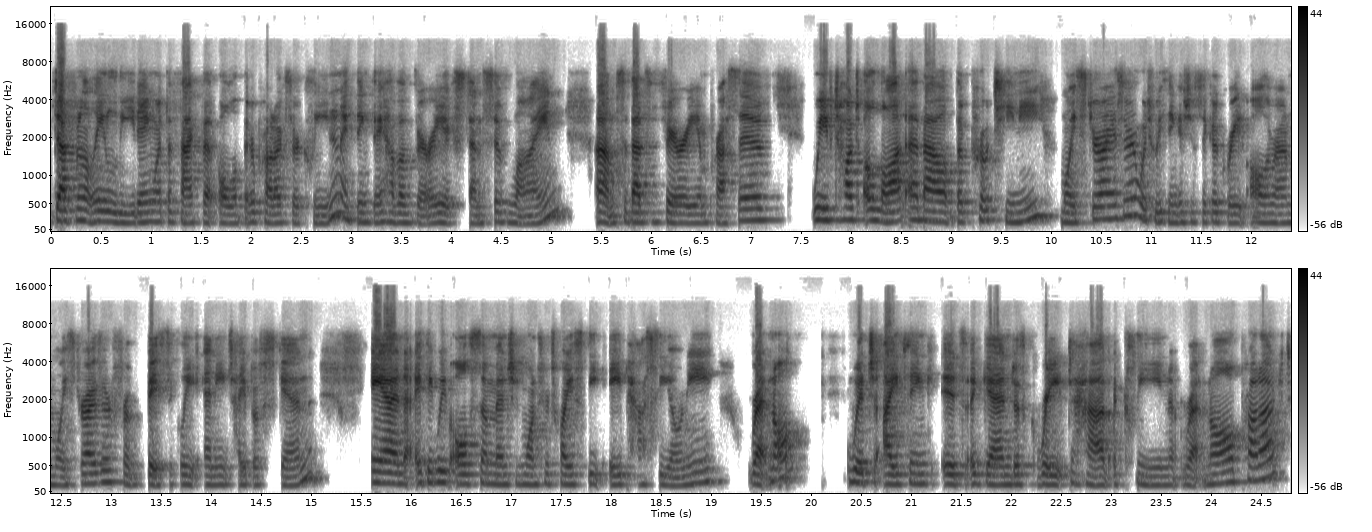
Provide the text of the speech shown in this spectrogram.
definitely leading with the fact that all of their products are clean. And I think they have a very extensive line. Um, so that's very impressive. We've talked a lot about the Protini moisturizer, which we think is just like a great all around moisturizer for basically any type of skin. And I think we've also mentioned once or twice the Apassioni retinol, which I think it's again just great to have a clean retinol product.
